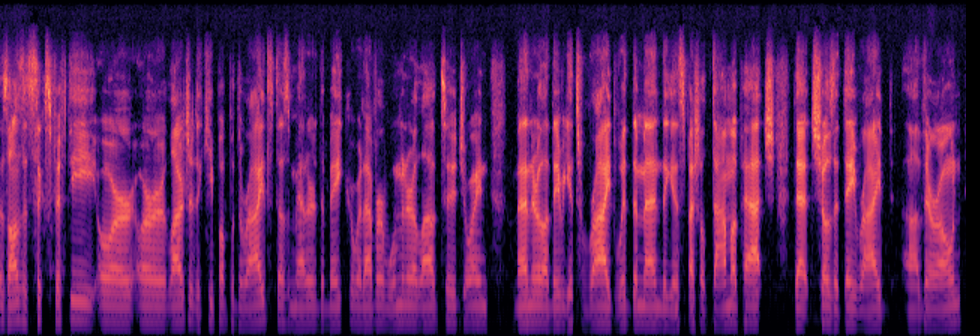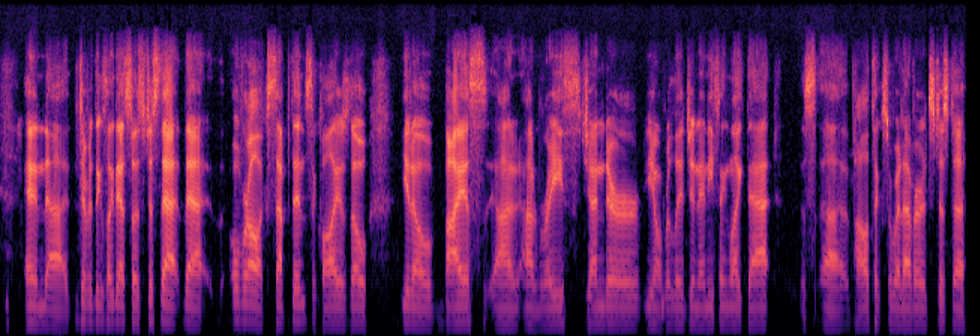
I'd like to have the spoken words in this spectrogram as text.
as long as it's 650 or or larger to keep up with the rides doesn't matter the make or whatever women are allowed to join men are allowed they get to ride with the men they get a special dama patch that shows that they ride uh, their own and uh, different things like that. So it's just that that overall acceptance equality there's no you know bias on on race gender you know religion anything like that uh, politics or whatever it's just a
